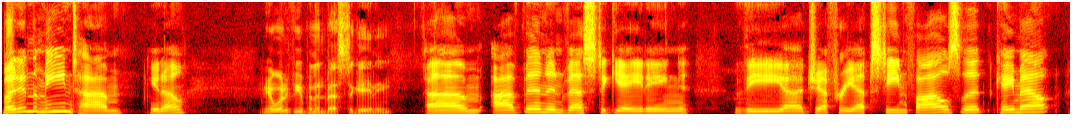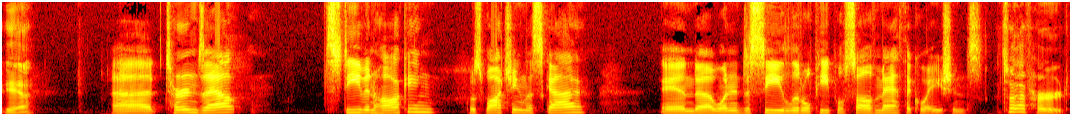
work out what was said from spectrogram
but in the meantime, you know, yeah, what have you been investigating? um, I've been investigating the uh, Jeffrey Epstein files that came out. Yeah. Uh, turns out Stephen Hawking was watching the sky and uh, wanted to see little people solve math equations. That's what I've heard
